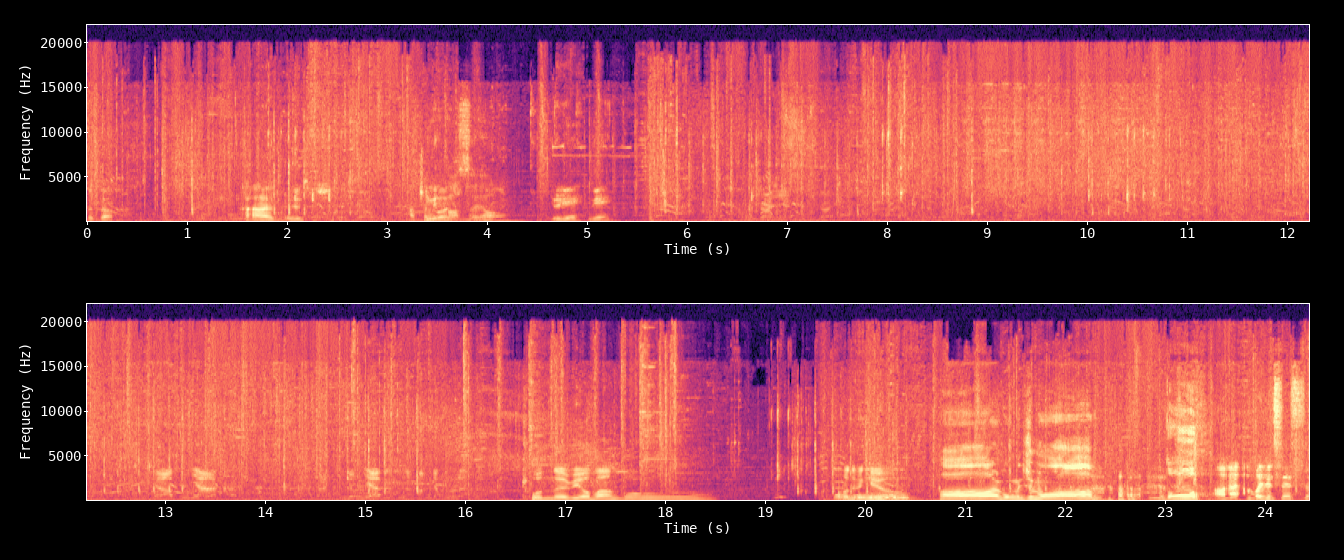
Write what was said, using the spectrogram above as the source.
됐다. 아 그래 4,000m 왔어요. 위에 위에 야 뭐냐? 존나 위험한 거. 풀어드릴게요. 아 몽지몸 뭐. 또! 아 한 번 실수했어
